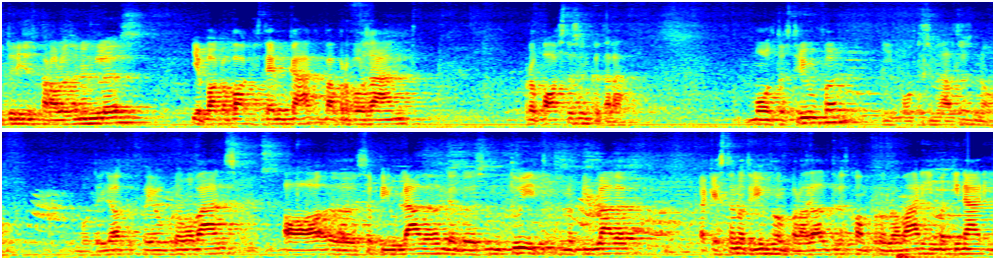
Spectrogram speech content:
utilitzes paraules en anglès i a poc a poc estem CAT va proposant propostes en català. Moltes triomfen i moltes altres no. Molt allò que fèieu broma abans, o eh, la piulada, en lloc un tuit, una piulada, aquesta no triomfen, però d'altres com programari maquinari,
